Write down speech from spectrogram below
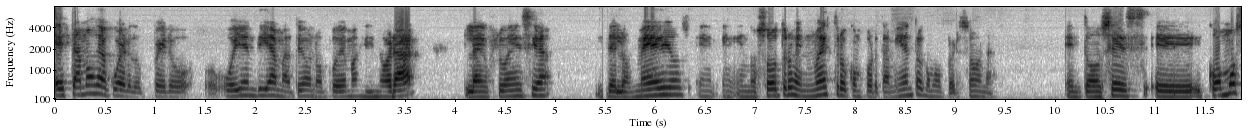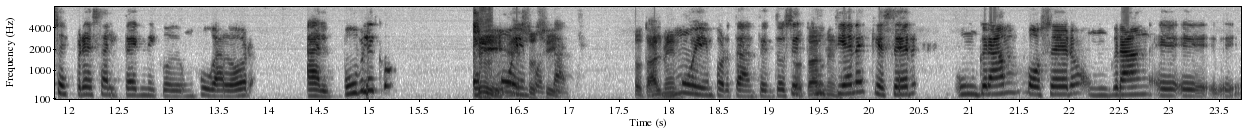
Estamos de acuerdo, pero hoy en día, Mateo, no podemos ignorar la influencia de los medios en, nosotros, en nuestro comportamiento como personas. Entonces, eh, ¿cómo se expresa el técnico de un jugador al público? Sí, es muy eso sí, importante. Totalmente. Muy importante. Entonces Totalmente. tú tienes que ser un gran vocero, un gran, eh, eh,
